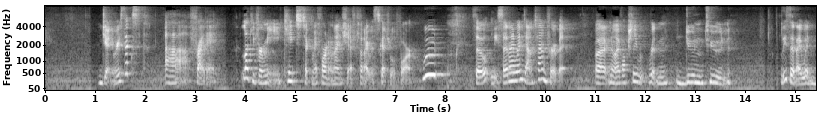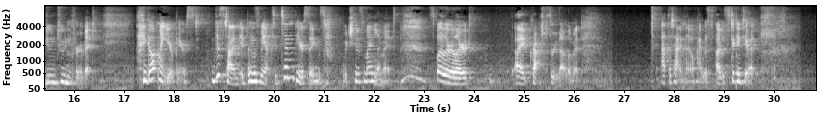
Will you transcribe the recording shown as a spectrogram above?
January 6th. Ah, uh, Friday. Lucky for me, Kate took my 4 to 9 shift that I was scheduled for. Woot! So Lisa and I went downtown for a bit. Uh, no, I've actually written Dune Tune. Lisa and I went Dune Tune for a bit. I got my ear pierced. This time it brings me up to 10 piercings, which is my limit. Spoiler alert, I crashed through that limit. At the time though, I was I was sticking to it.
